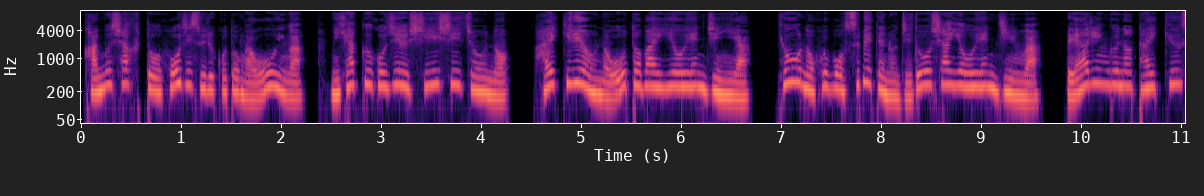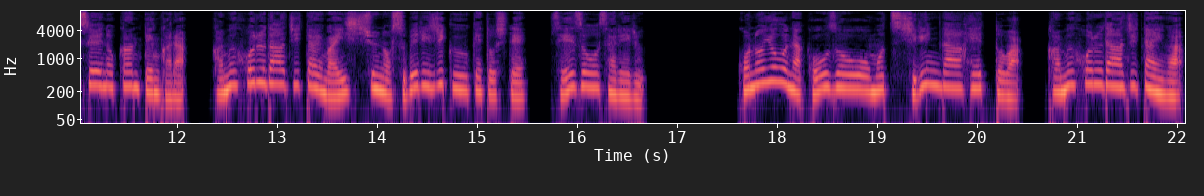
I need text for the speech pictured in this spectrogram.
カムシャフトを保持することが多いが 250cc 超の排気量のオートバイ用エンジンや今日のほぼすべての自動車用エンジンはベアリングの耐久性の観点から、カムホルダー自体が一種の滑り軸受けとして製造される。このような構造を持つシリンダーヘッドは、カムホルダー自体が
